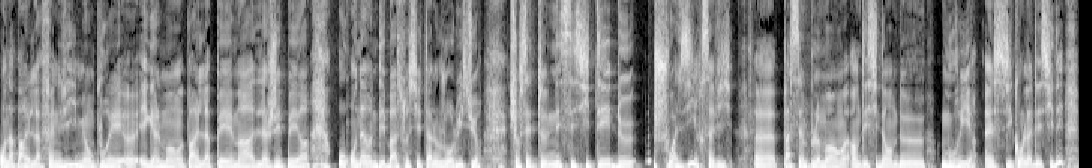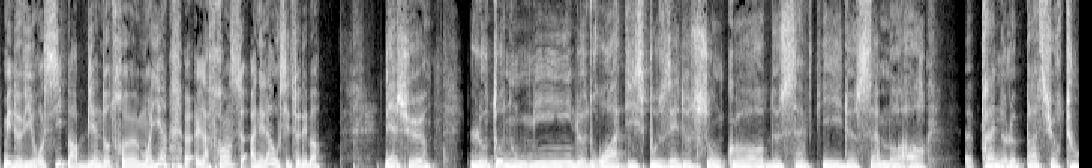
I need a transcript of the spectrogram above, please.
On a parlé de la fin de vie, mais on pourrait euh, également parler de la PMA, de la GPA. On a un débat sociétal aujourd'hui sur sur cette nécessité de choisir sa vie, pas simplement en décidant de mourir ainsi qu'on l'a décidé, mais de vivre aussi par bien d'autres moyens. La France en est là aussi de ce débat. Bien sûr, l'autonomie, le droit à disposer de son corps, de sa vie, de sa mort, euh, prennent le pas sur tout.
